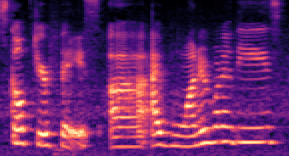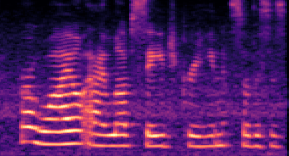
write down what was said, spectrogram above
sculpt your face. Uh i've wanted one of these for a while and i love sage green so this is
